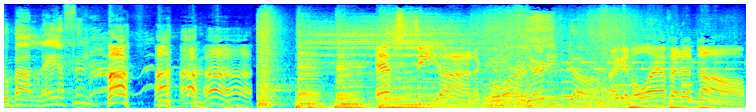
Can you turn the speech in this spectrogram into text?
about laughing. That's Dion, of course. Dirty dog. I can laugh at it now.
